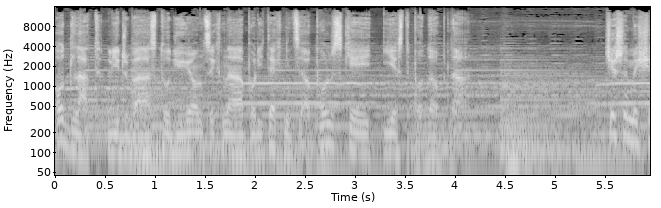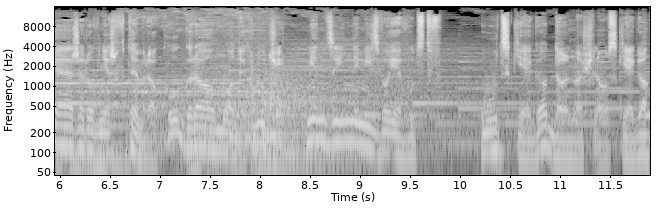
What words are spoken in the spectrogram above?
Od lat liczba studiujących na Politechnice Opolskiej jest podobna. Cieszymy się, że również w tym roku gro młodych ludzi, m.in. z województw łódzkiego, dolnośląskiego,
